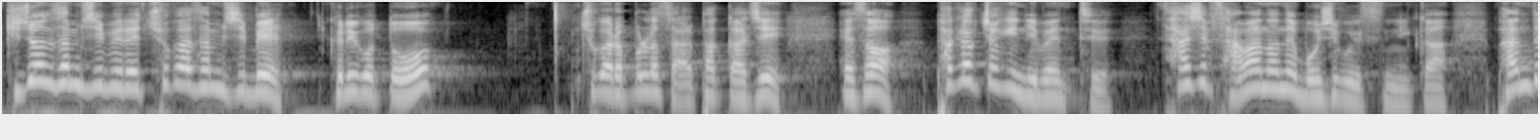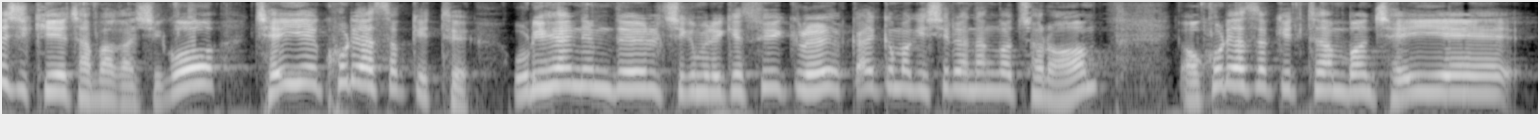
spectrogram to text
기존 30일에 추가 30일, 그리고 또 추가로 플러스 알파까지 해서 파격적인 이벤트 44만 원에 모시고 있으니까 반드시 기회 잡아가시고 제2의 코리아 서키트 우리 회원님들 지금 이렇게 수익을 깔끔하게 실현한 것처럼 어, 코리아 서키트 한번 제2의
